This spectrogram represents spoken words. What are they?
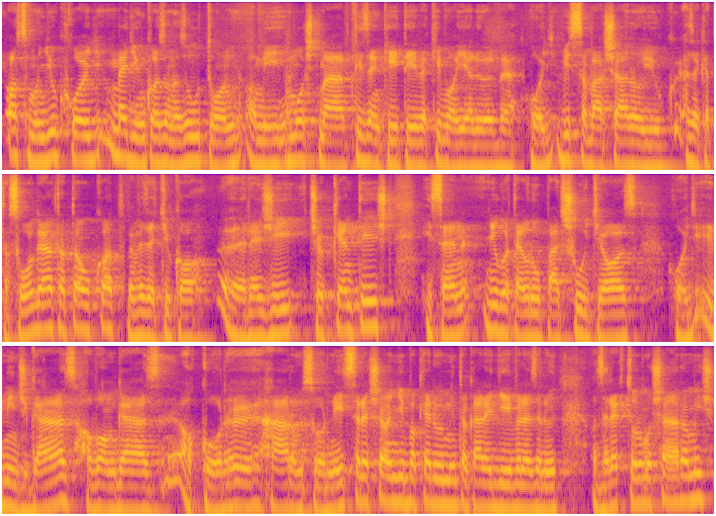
azt mondjuk, hogy megyünk azon az úton, ami most már 12 éve ki van jelölve, hogy visszavásároljuk ezeket a szolgáltatókat, bevezetjük a rezsi csökkentést, hiszen Nyugat-Európát sújtja az, hogy nincs gáz, ha van gáz, akkor háromszor, négyszerese annyiba kerül, mint akár egy évvel ezelőtt az elektromos áram is.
